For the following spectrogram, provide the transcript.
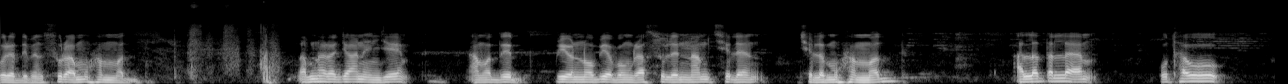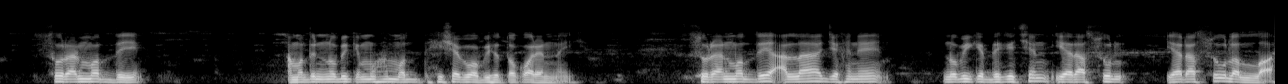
করে দেবেন, সুরা মুহাম্মদ। আপনারা জানেন যে আমাদের প্রিয় নবী এবং রাসুলের নাম ছিলেন, ছিল মুহাম্মদ। আল্লাহ তাল্লাহ কোথাও সুরার মধ্যে আমাদের নবীকে মুহাম্মদ হিসেবে অভিহিত করেন নাই। সুরার মধ্যে আল্লাহ যেখানে নবীকে দেখেছেন, ইয়া রাসুল ইয়া রাসুল আল্লাহ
